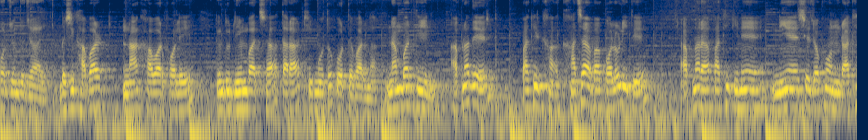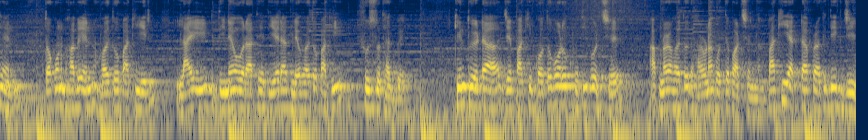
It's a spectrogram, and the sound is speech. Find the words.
পর্যন্ত যায়। বেশি খাবার না খাওয়ার ফলে কিন্তু ডিম বাচ্চা তারা ঠিকমতো করতে পারে না। নাম্বার তিন, আপনাদের পাখির খাঁচা বা কলোনিতে আপনারা পাখি কিনে নিয়ে এসে যখন রাখেন, তখন ভাবেন হয়তো পাখির লাইট দিনে ও রাতে দিয়ে রাখলে হয়তো পাখি সুস্থ থাকবে। কিন্তু এটা যে পাখির কত বড় ক্ষতি করছে আপনারা হয়তো ধারণা করতে পারছেন না। পাখি একটা প্রাকৃতিক জীব।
